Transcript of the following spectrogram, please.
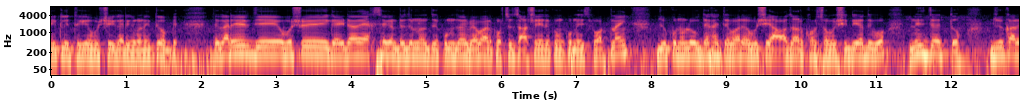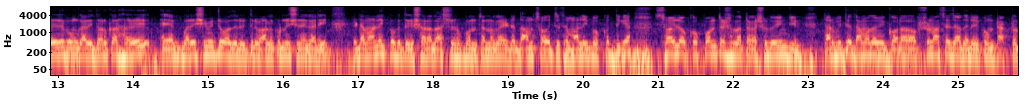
নিকলি থেকে অবশ্যই গাড়িগুলো নিতে হবে। তো গাড়ির যে, অবশ্যই এই গাড়িটা এক সেকেন্ডের জন্য যে কোনো জায়গায় ব্যবহার করছে চাষে এরকম কোনো স্পট নাই। যে কোনো লোক দেখাইতে পারে, অবশ্যই আওয়াজ যাওয়ার খরচ অবশ্যই দিয়ে দিব। নিজ দায়িত্ব যে কার এরকম গাড়ি দরকার হয়, একবারে সীমিত বাজারের ভিতরে ভালো কন্ডিশনের গাড়ি, এটা মালিক পক্ষ থেকে সারা আটশোশো পঞ্চান্ন গাড়িটার দাম ছ হইতেছে মালিক পক্ষ থেকে ছয় লক্ষ পঞ্চাশ হাজার টাকা শুধু ইঞ্জিন। তার ভিতরে দামাদামি করার অপশন আছে, যাদের এরকম ট্রাক্টর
